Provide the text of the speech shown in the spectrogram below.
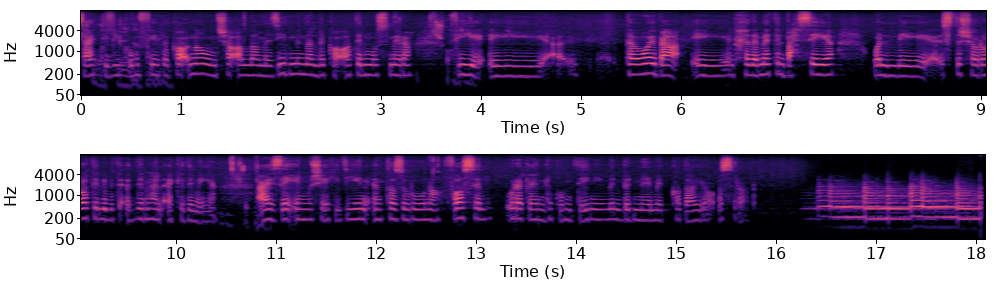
سعدت بيكم في. لقائنا وإن شاء الله مزيد من اللقاءات المثمرة في إيه، توابع إيه، الخدمات البحثية والاستشارات اللي بتقدمها الأكاديمية. أعزائي المشاهدين انتظرونا فاصل وراجعين لكم تاني من برنامج قضايا واسرار Thank you.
